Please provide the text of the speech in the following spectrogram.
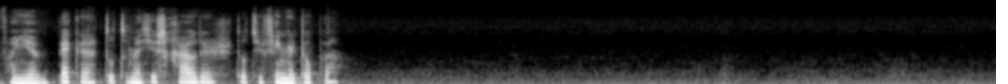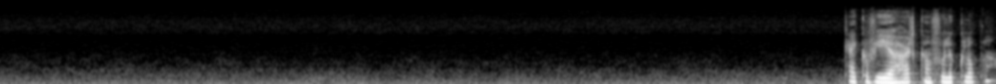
van je bekken tot en met je schouders, tot je vingertoppen. Kijk of je je hart kan voelen kloppen.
